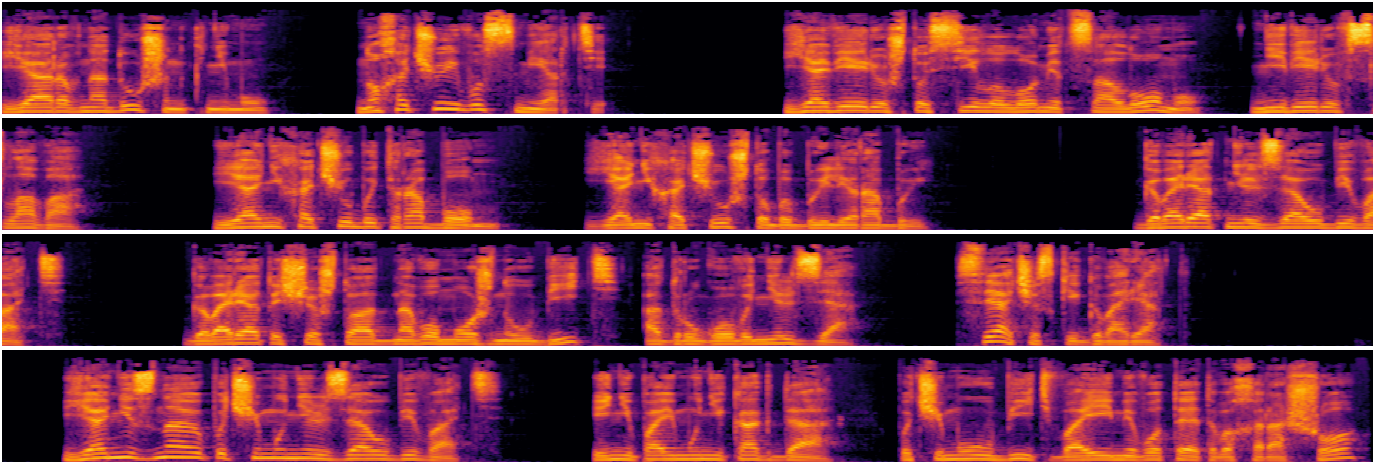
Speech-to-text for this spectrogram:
я равнодушен к нему, но хочу его смерти. Я верю, что сила ломит солому, не верю в слова. Я не хочу быть рабом, я не хочу, чтобы были рабы. Говорят, нельзя убивать. Говорят еще, что одного можно убить, а другого нельзя. Всячески говорят. Я не знаю, почему нельзя убивать, и не пойму никогда, почему убить во имя вот этого хорошо,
